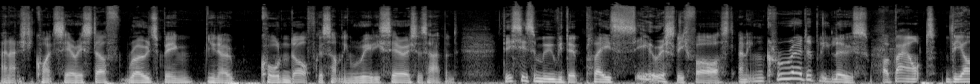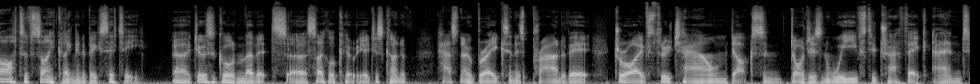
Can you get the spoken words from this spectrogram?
and actually quite serious stuff. Roads being, you know, cordoned off because something really serious has happened. This is a movie that plays seriously fast and incredibly loose about the art of cycling in a big city. Uh, Joseph Gordon-Levitt's uh, cycle courier just kind of has no brakes and is proud of it. Drives through town, ducks and dodges and weaves through traffic, and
